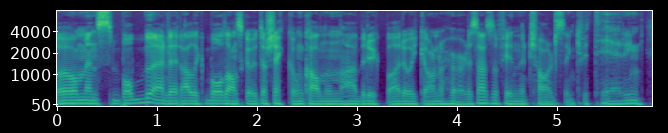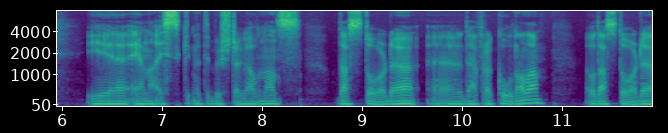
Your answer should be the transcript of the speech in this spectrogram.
Og mens Bob, eller Alec Baud, han skal ut og sjekke om kanonen er brukbar og ikke har noe høl i seg, så finner Charles en kvittering i eh, en av eskene til bursdagsgaven hans. Der står det, eh, det er fra kona da, og der står det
